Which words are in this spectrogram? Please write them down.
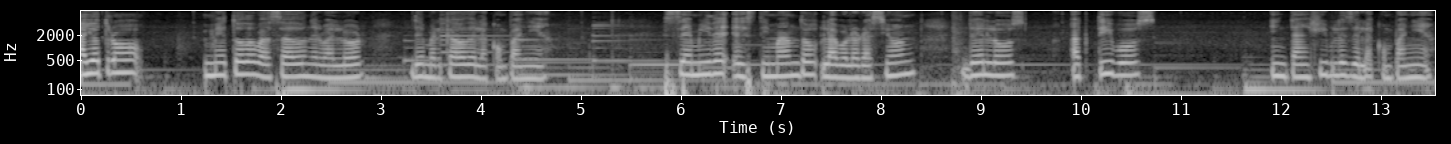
Hay otro método basado en el valor de mercado de la compañía. Se mide estimando la valoración de los activos intangibles de la compañía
